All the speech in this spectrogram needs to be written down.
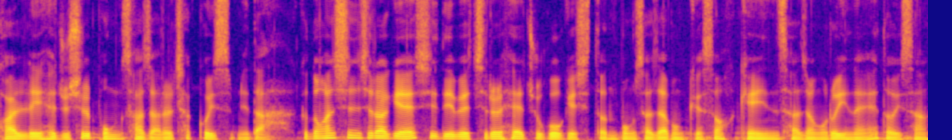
관리해 주실 봉사자를 찾고 있습니다. 그동안 신실하게 CD 배치를 해 주고 계시던 봉사자분께서 개인 사정으로 인해 더 이상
